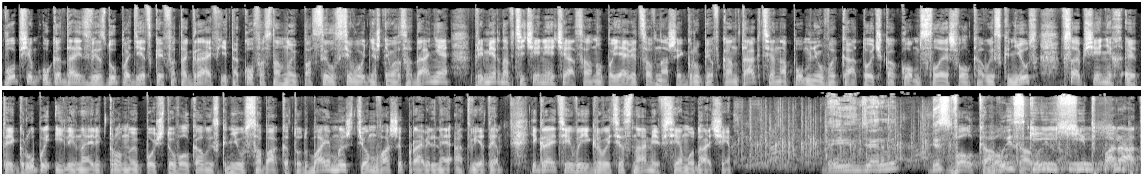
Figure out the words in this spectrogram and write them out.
В общем, угадай звезду по детской фотографии. Таков основной посыл сегодняшнего задания. Примерно в течение часа оно появится в нашей группе ВКонтакте. Напомню, vk.com slash волковыскньюз в сообщениях этой группы или на электронную почту волковыскньюз News Собака Тутбай мы ждем ваши правильные ответы. Играйте и выигрывайте с нами. Всем удачи! Волковыский хит-парад.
